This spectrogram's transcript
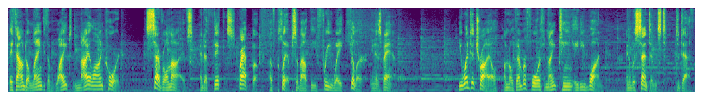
they found a length of white nylon cord, several knives, and a thick scrapbook of clips about the freeway killer in his van. He went to trial on November 4, 1981, and was sentenced to death.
